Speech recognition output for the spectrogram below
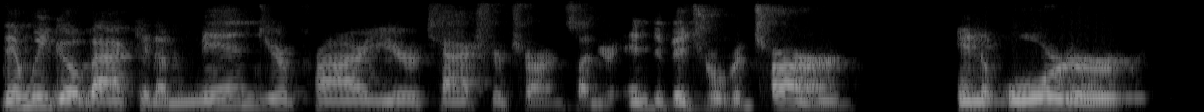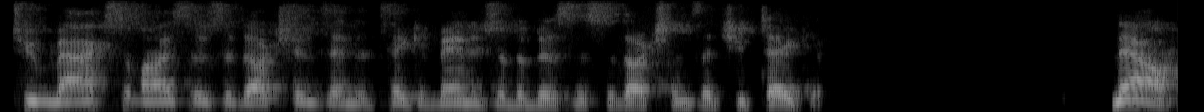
then we go back and amend your prior year tax returns on your individual return in order to maximize those deductions and to take advantage of the business deductions that you've taken. Now,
